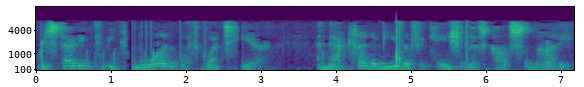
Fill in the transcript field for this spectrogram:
We're starting to become one with what's here. And that kind of unification is called samadhi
